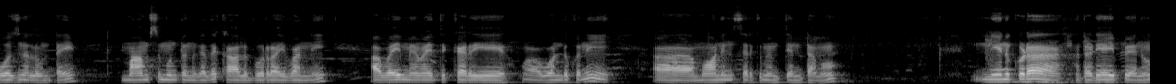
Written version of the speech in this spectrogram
భోజనాలు ఉంటాయి. మాంసం ఉంటుంది కదా కాలు బుర్ర ఇవన్నీ. అవి మేమైతే కర్రీ వండుకొని మార్నింగ్ సరికి మేము తింటాము. నేను కూడా రెడీ అయిపోయాను.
